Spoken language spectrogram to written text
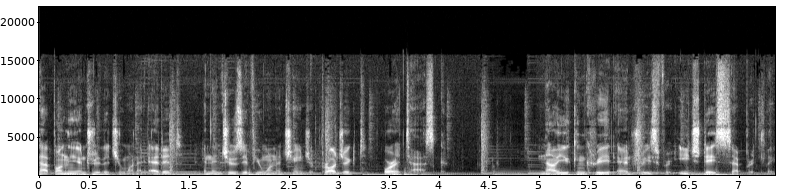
Tap on the entry that you want to edit, and then choose if you want to change a project or a task. Now you can create entries for each day separately.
